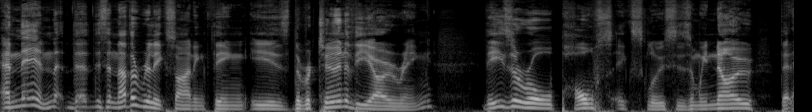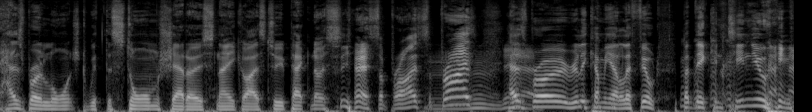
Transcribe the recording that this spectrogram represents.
And then th- there's another really exciting thing is the return of the O-ring. These are all Pulse exclusives, and we know that Hasbro launched with the Storm Shadow Snake Eyes two pack. No, yeah, surprise, surprise! Mm-hmm, yeah. Hasbro really coming out of left field, but they're continuing.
